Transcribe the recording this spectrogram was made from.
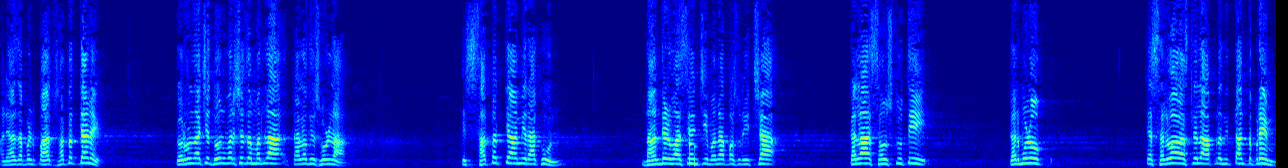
आणि आज आपण पाच सातत्याने करोनाचे दोन वर्षाचा मधला कालावधी सोडला हे सातत्य आम्ही राखून नांदेडवासियांची मनापासून इच्छा कला संस्कृती करमणूक या सर्वावर असलेलं आपलं नितांत प्रेम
